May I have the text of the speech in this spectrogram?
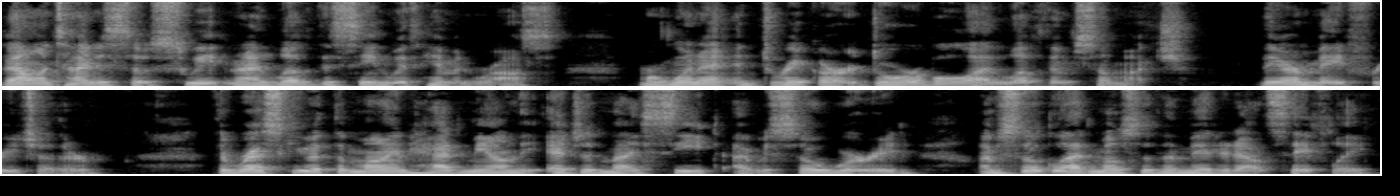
Valentine is so sweet, and I love the scene with him and Ross. Morwenna and Drake are adorable. I love them so much. They are made for each other. The rescue at the mine had me on the edge of my seat. I was so worried. I'm so glad most of them made it out safely.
